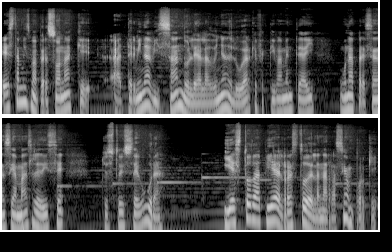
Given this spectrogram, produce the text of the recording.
esta misma persona que ah, termina avisándole a la dueña del lugar que efectivamente hay una presencia más, le dice, yo estoy segura. Y esto da pie al resto de la narración, porque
